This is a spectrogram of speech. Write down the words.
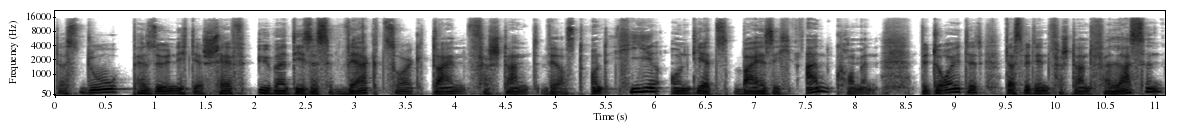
dass du persönlich der Chef über dieses Werkzeug, dein Verstand wirst. Und hier und jetzt bei sich ankommen, bedeutet, dass wir den Verstand verlassen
